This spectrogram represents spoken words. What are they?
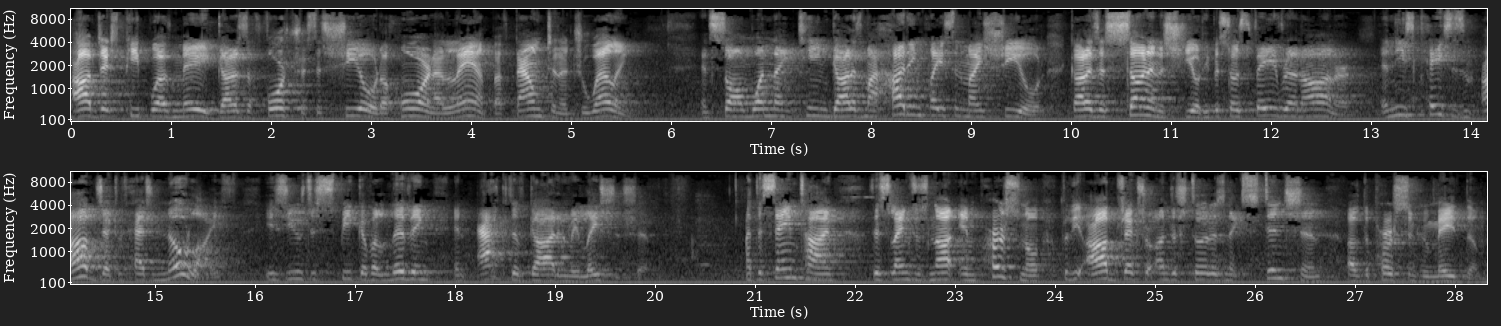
objects people have made. God is a fortress, a shield, a horn, a lamp, a fountain, a dwelling. In Psalm 119, God is my hiding place and my shield. God is a sun and a shield. He bestows favor and honor. In these cases, an object which has no life is used to speak of a living and active God in relationship. At the same time, this language is not impersonal, for the objects are understood as an extension of the person who made them.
